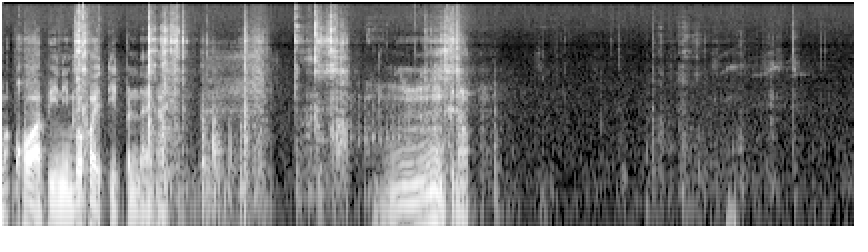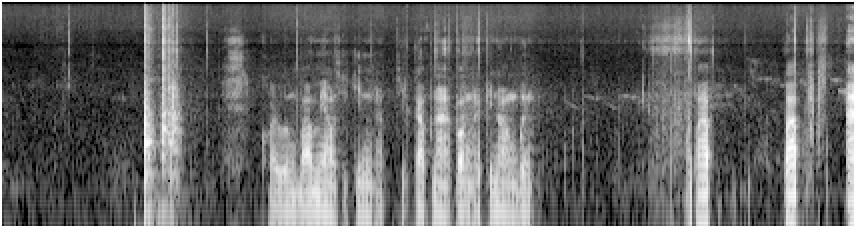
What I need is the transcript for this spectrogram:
บักข้อปีนี้บ่ค่อยติดเป็นไดครับ อืมพี่น้อง คอยเบิ้งบ้าแมวสิกินครับสิกลับหน้ากล้องให้พี่น้องเบิ้งปั๊บปั๊บอ่า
